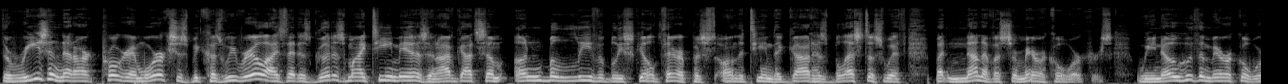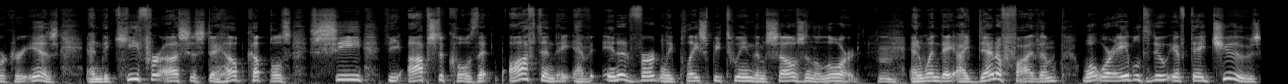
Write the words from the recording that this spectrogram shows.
the reason that our program works is because we realize that as good as my team is, and I've got some unbelievably skilled therapists on the team that God has blessed us with, but none of us are miracle workers. We know who the miracle worker is. And the key for us is to help couples see the obstacles that often they have inadvertently placed between themselves and the Lord. Hmm. And when they identify them, what we're able to do, if they choose,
